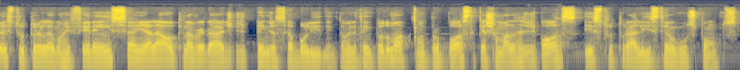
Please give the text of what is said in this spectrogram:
a estrutura é uma referência e ela é algo que, na verdade, tende a ser abolida. Então ele tem toda uma, uma proposta que é chamada de pós-estruturalista em alguns pontos.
